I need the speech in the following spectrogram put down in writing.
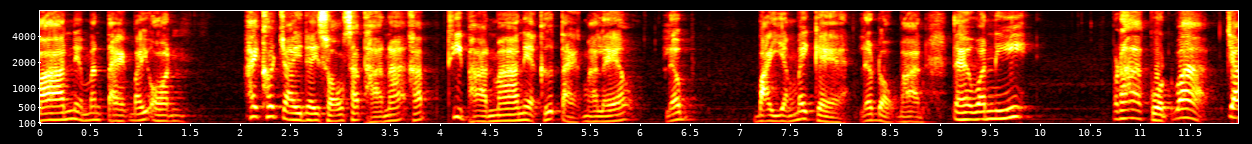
บานเนี่ยมันแตกใบอ่อน ให้เข้าใจในสองสถานะครับ ที่ผ่านมาเนี่ยคือแตกมาแล้ว แล้วใบยังไม่แก่แล้วดอกบาน แต่วันนี้ปรากฏว่าจะ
